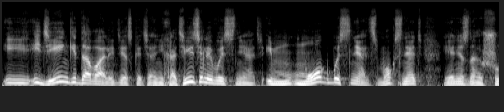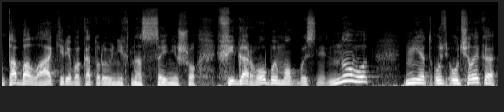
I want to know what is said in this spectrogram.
и, и деньги давали, дескать, а не хотите ли вы снять? И мог бы снять, смог снять, я не знаю, Шута Балакирева, который у них на сцене шел. Фигаро бы мог бы снять. Но вот, нет, у, у человека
